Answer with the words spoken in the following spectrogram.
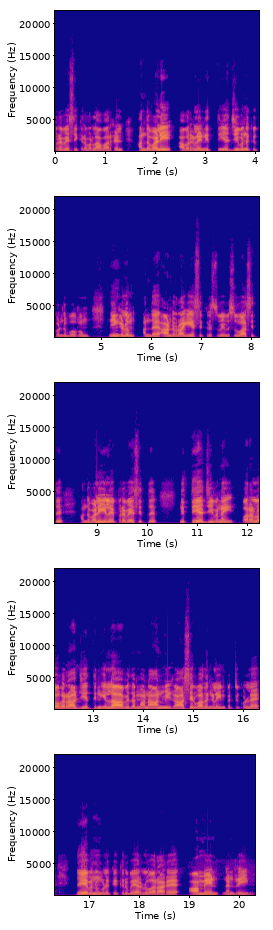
பிரவேசிக்கிறவர்களாவார்கள். அந்த வழி அவர்களை நித்திய ஜீவனுக்கு கொண்டு போகும். நீங்களும் அந்த ஆண்டவராகிய இயேசு கிறிஸ்துவை விசுவாசித்து அந்த வழியிலே பிரவேசித்து நித்திய ஜீவனை பரலோக ராஜ்யத்தின் எல்லா விதமான ஆன்மீக ஆசீர்வாதங்களையும் பெற்றுக்கொள்ள தேவன் உங்களுக்கு கிருபை அருளுவாராக. ஆமேன். நன்றி.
